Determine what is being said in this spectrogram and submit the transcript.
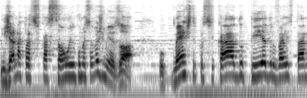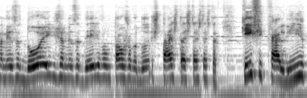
e já na classificação iam começando as mesas. Ó, o mestre classificado, Pedro, vai estar na mesa 2, na mesa dele vão estar os jogadores tais, tais, tais, tais, tais. Quem ficar ali,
